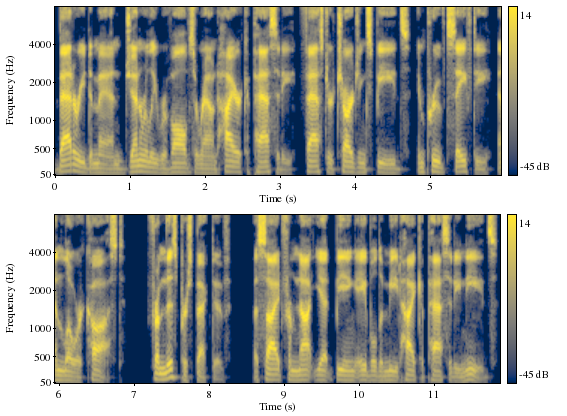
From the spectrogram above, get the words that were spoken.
Battery demand generally revolves around higher capacity, faster charging speeds, improved safety, and lower cost. From this perspective, aside from not yet being able to meet high-capacity needs,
